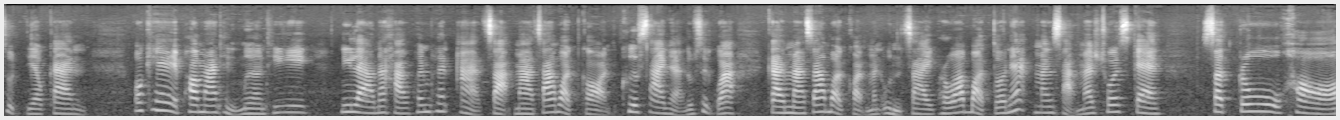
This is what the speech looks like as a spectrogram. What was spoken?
จุดเดียวกัน โอเค พอมาถึงเมืองที่นี่แล้วนะคะ เพื่อนๆอาจจะมาจ้างบอทก่อน คือทรายเนี่ยรู้สึกว่าการมาจ้างบอทก่อนมันอุ่นใจ เพราะว่าบอทตัวเนี้ยมันสามารถช่วยสแกน ศัตรูของ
